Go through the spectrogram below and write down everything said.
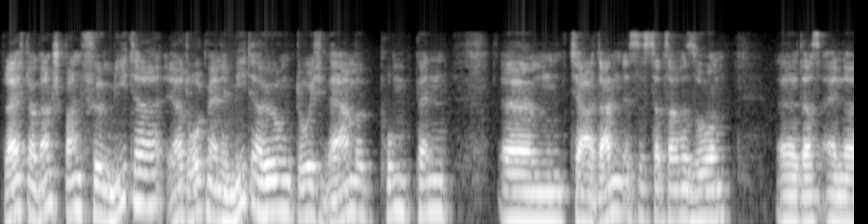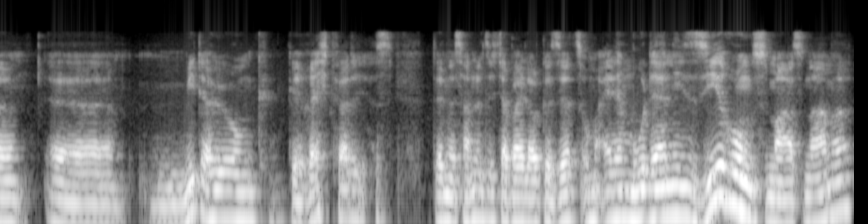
Vielleicht noch ganz spannend für Mieter, ja, droht mir eine Mieterhöhung durch Wärmepumpen. Ähm, tja, dann ist es Tatsache so, äh, dass eine äh, Mieterhöhung gerechtfertigt ist denn es handelt sich dabei laut Gesetz um eine Modernisierungsmaßnahme.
